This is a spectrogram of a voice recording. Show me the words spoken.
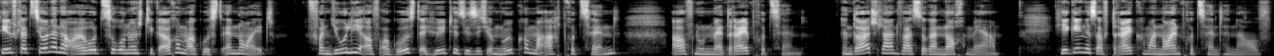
Die Inflation in der Eurozone stieg auch im August erneut. Von Juli auf August erhöhte sie sich um 0,8 Prozent auf nunmehr 3 Prozent. In Deutschland war es sogar noch mehr. Hier ging es auf 3,9 Prozent hinauf.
